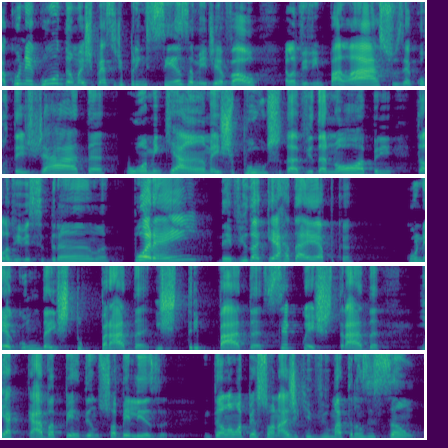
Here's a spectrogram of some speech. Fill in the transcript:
A Cunegunda é uma espécie de princesa medieval. Ela vive em palácios, é cortejada. O homem que a ama é expulso da vida nobre, então ela vive esse drama. Porém, devido à guerra da época, Cunegunda é estuprada, estripada, sequestrada e acaba perdendo sua beleza. Então ela é uma personagem que vive uma transição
